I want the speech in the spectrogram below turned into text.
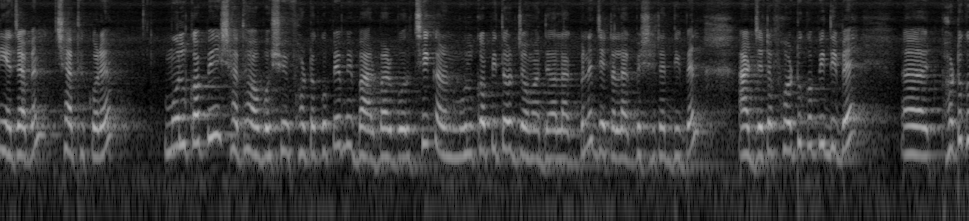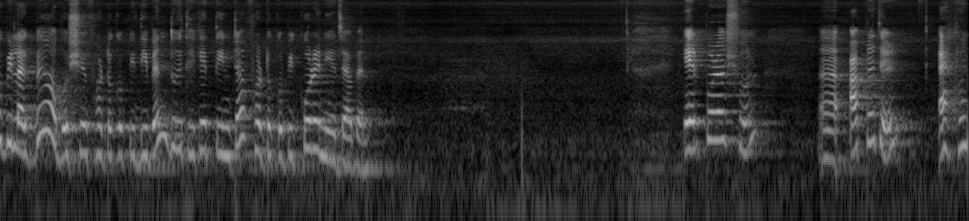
নিয়ে যাবেন, সাথে করে মূল কপি সাথে অবশ্যই ফটোকপি আমি বারবার বলছি, কারণ মূল কপি তোর জমা দেওয়া লাগবে না, যেটা লাগবে সেটা দিবেন। আর যেটা ফটোকপি দিবে ফটোকপি লাগবে, অবশ্যই ফটোকপি দিবেন, দুই থেকে তিনটা ফটোকপি করে নিয়ে যাবেন। এরপর আসুন আপনাদের এখন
